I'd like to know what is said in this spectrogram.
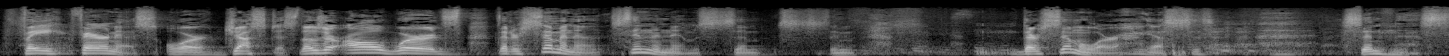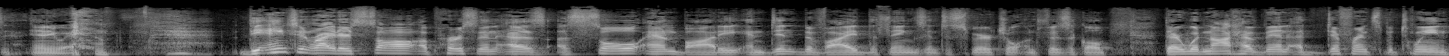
fa- fairness or justice. Those are all words that are synonym, synonyms. Sim, sim, they're similar, yes. anyway. The ancient writers saw a person as a soul and body and didn't divide the things into spiritual and physical. There would not have been a difference between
